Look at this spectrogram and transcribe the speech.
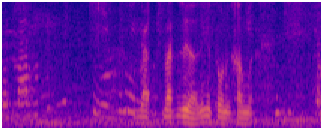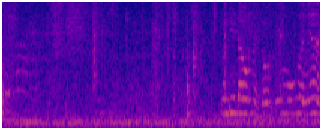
Một mầm. Nhìn cứ bắt bắt rửa cái như tồn không ạ con đi đâu phải đội cái mũ rồi nhá.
